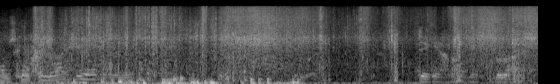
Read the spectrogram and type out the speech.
I'm just gonna come right here over here. Dig out all this brush.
